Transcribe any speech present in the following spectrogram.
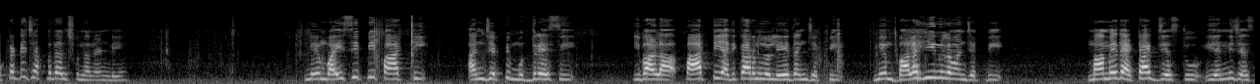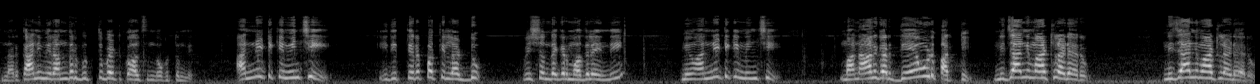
ఒకటే చెప్పదలుచుకున్నానండి. మేము వైసీపీ పార్టీ అని చెప్పి ముద్రేసి ఇవాళ పార్టీ అధికారంలో లేదని చెప్పి మేము బలహీనులం అని చెప్పి మా మీద అటాక్ చేస్తూ ఇవన్నీ చేస్తున్నారు. కానీ మీరందరూ గుర్తుపెట్టుకోవాల్సింది ఒకటి ఉంది. అన్నిటికీ మించి ఇది తిరుపతి లడ్డు విషయం దగ్గర మొదలైంది. మేము అన్నిటికీ మించి మా నాన్నగారు దేవుడు పార్టీ. నిజాన్ని మాట్లాడారు. నిజాన్ని మాట్లాడారు.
